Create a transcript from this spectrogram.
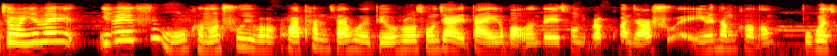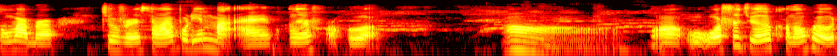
就是因为因为父母可能出去玩的话，他们才会比如说从家里带一个保温杯，从里边灌点水，因为他们可能不会从外边就是小卖部里买矿泉水喝。哦，啊，我我是觉得可能会有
